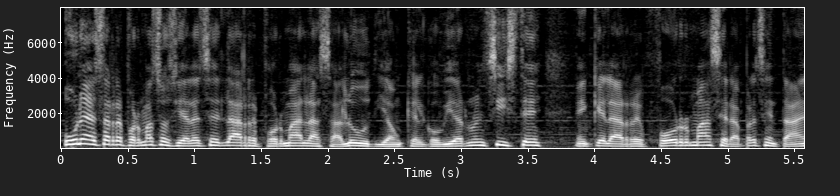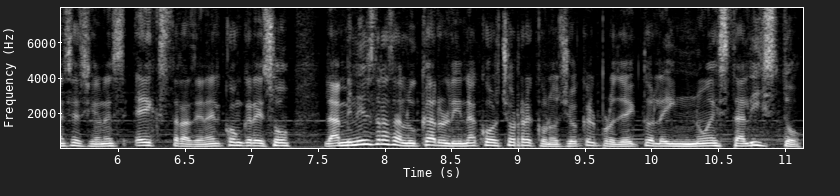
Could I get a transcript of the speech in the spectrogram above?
Una de esas reformas sociales es la reforma a la salud y aunque el gobierno insiste en que la reforma será presentada en sesiones extras en el Congreso, la ministra de Salud Carolina Corcho reconoció que el proyecto de ley no está listo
